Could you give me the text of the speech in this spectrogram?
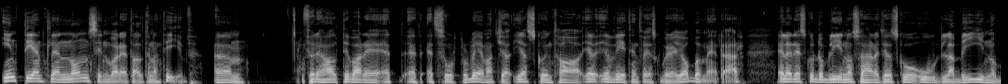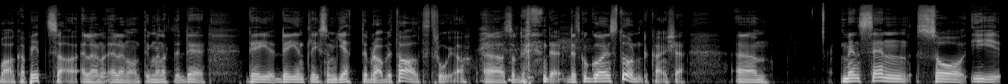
inte egentligen någonsin varit ett alternativ. Um, för det har alltid varit ett, ett, ett stort problem att jag, jag skulle inte ha, jag, jag vet inte vad jag ska börja jobba med där. Eller det skulle då bli något så här att jag skulle odla bin och baka pizza eller, eller någonting. Men att det, det, det, är- det är inte liksom jättebra betalt tror jag. Uh, så det, det, det skulle gå en stund kanske. Um, men sen så i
